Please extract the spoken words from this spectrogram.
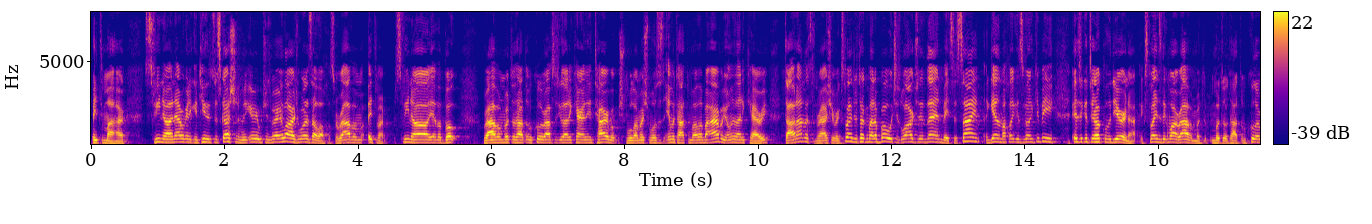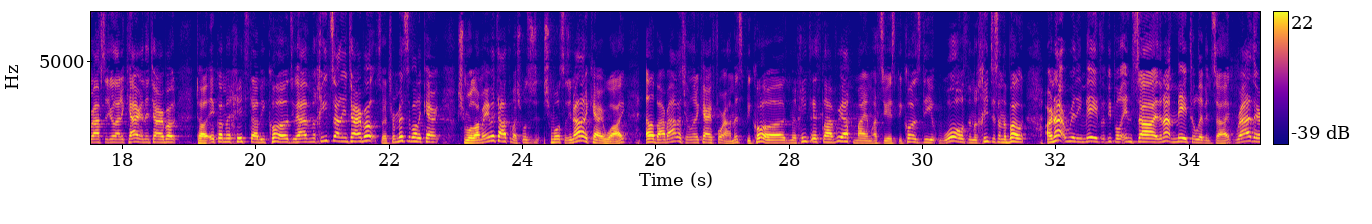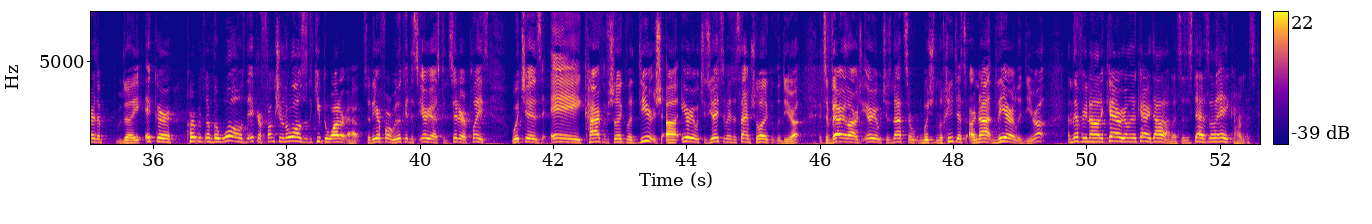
Itmar, Sfina. Now we're going to continue this discussion of an area which is very large. What is halacha? So Rav Itmar, Sfina. You have a boat. Rav Murtatata Kula. Rav says you're allowed to carry the entire boat. Shmuel Amr Shmuel says Imatatum Ala Ba'arba. You're only allowed to carry Da'an Amas. And Rashi explains we're talking about a boat which is larger than base sign. Again, the machlek is going to be is it considered hukav or not? Explains the Gemara. Rav Murtatata Kula. Rav says you're allowed to carry the entire boat. Ta Ikam Mechitzta because you have Mechitza on the entire boat, so it's permissible to carry. Shmuel Amr Imatatum. Shmuel says you're not allowed to carry why? El Ba'arba Amas. You're only allowed to carry four Amas because Mechitza is Lavriach Mayim Asiyas because the walls the mechitzas on the boat, are not really made for the people inside. They're not made to live inside. Rather, the the ikr purpose of the walls, the ikr function of the walls, is to keep the water out. So therefore, we look at this area as consider a place which is a karf of shalik uh, area, which is yotzim esasayim shalik ladira. It's a very large area, which is not which the mechitzas are not there ladira, and therefore you're not allowed to carry. You're only carry dalam. This is the status of a karmas.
